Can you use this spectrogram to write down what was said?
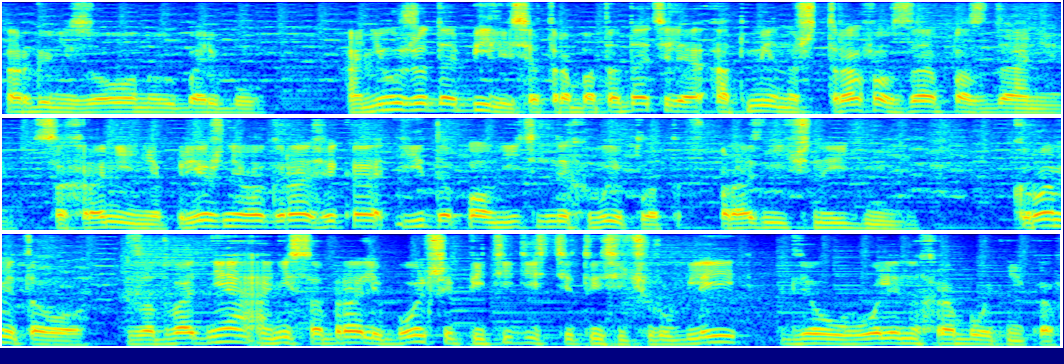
организованную борьбу. Они уже добились от работодателя отмены штрафов за опоздание, сохранения прежнего графика и дополнительных выплат в праздничные дни. Кроме того, за два дня они собрали больше 50 тысяч рублей для уволенных работников.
